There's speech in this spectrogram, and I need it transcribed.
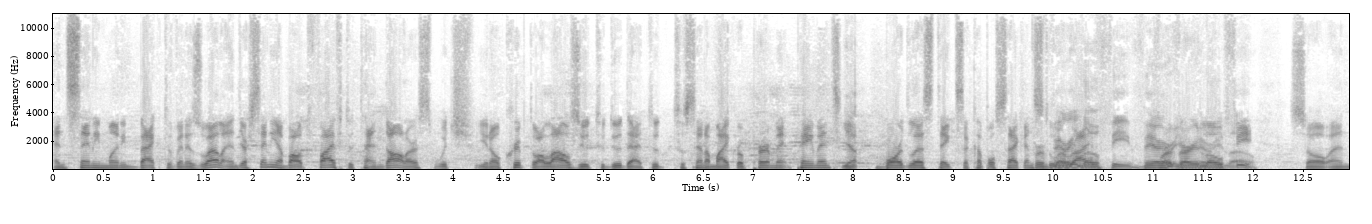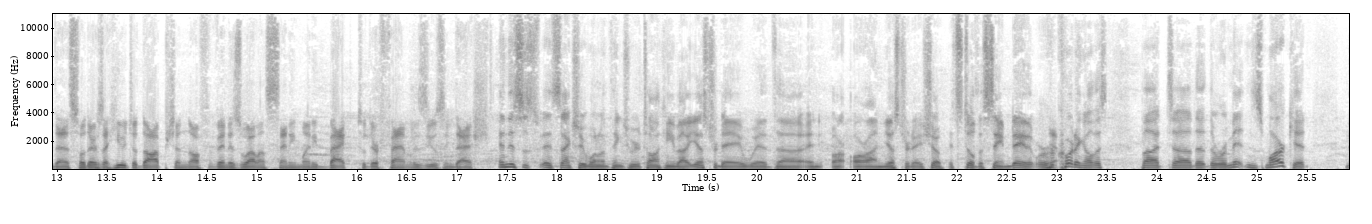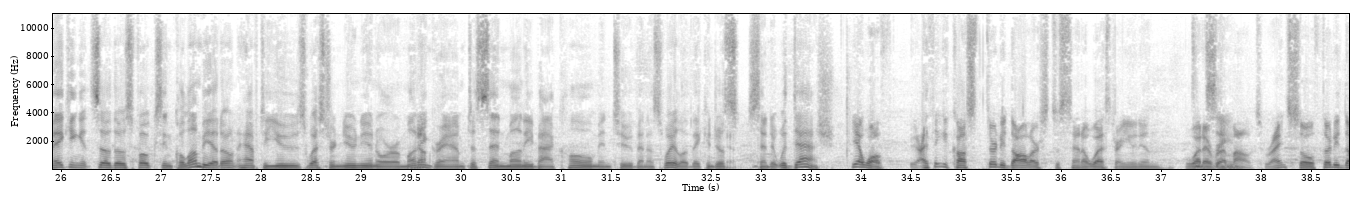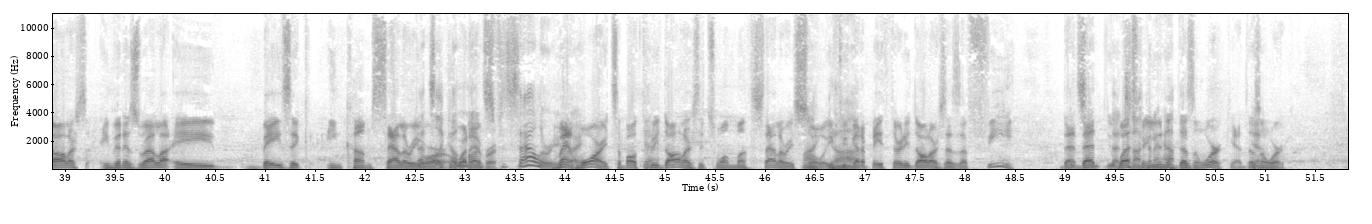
and sending money back to Venezuela, and they're sending about five to ten dollars, which you know crypto allows you to do that to, to send a micro permit payment. Yep. Borderless takes a couple seconds For to very arrive low fee. Very, for a very, very low, low. fee. So and uh, so there's a huge adoption of Venezuelans sending money back to their families using Dash. And this is it's actually one of the things we were talking about yesterday with uh, and, or, or on yesterday's show. It's still the same day that we're recording all this, but uh, the, the remittance market making it so those folks in Colombia don't have to use Western Union or a MoneyGram to send money back home into Venezuela. They can just send it with Dash. Yeah, well, I think it costs thirty dollars to send a Western Union whatever amount, right? So thirty dollars in Venezuela, a basic income salary That's or like a whatever. month's salary, Man, right? more. It's about three dollars. It's one month's salary. So My if you got to pay thirty dollars as a fee, that That's- that that's Western Union happen. doesn't work. Yeah, it doesn't Yeah. work.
